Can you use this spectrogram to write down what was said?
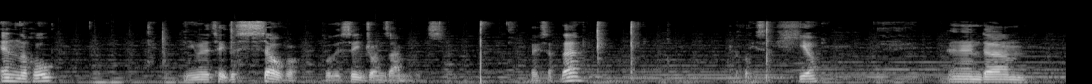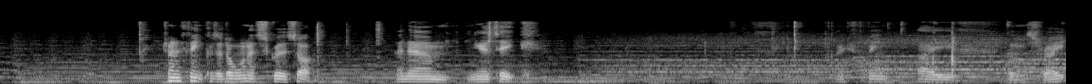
in the hole, and you're to take the silver for the St. John's amulets. Place it there, place it here, and um, I'm trying to think because I don't want to screw this up. And um, you're to take I think I've this right.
